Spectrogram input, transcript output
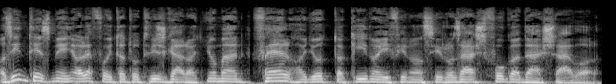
Az intézmény a lefolytatott vizsgálat nyomán felhagyott a kínai finanszírozás fogadásával.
